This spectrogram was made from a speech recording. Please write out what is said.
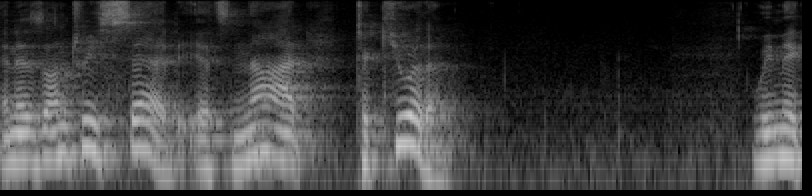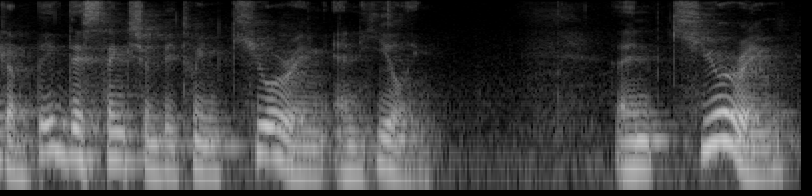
And as Andres said, it's not to cure them. We make a big distinction between curing and healing. And curing,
